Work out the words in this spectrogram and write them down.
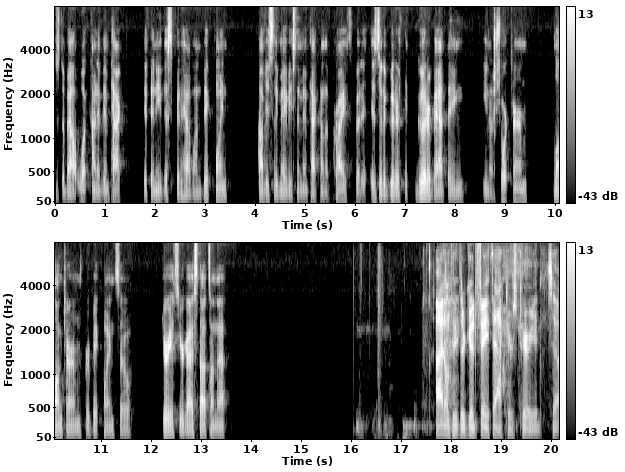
just about what kind of impact, if any, this could have on Bitcoin. Obviously, maybe some impact on the price, but is it a good or th- good or bad thing? You know, short term, long term for Bitcoin. So curious your guys' thoughts on that. I don't think they're good faith actors, period. So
